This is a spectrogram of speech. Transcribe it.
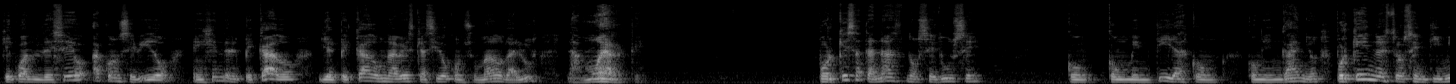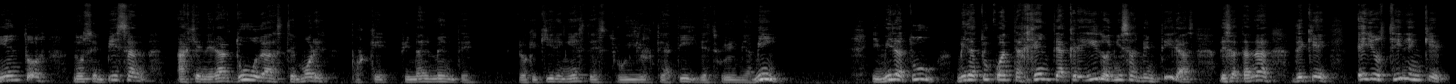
que cuando el deseo ha concebido engendra el pecado y el pecado una vez que ha sido consumado da luz la muerte. ¿Por qué Satanás nos seduce con, con mentiras, con, con engaños? ¿Por qué nuestros sentimientos nos empiezan a generar dudas, temores? Porque finalmente lo que quieren es destruirte a ti, destruirme a mí. Y mira tú, mira tú cuánta gente ha creído en esas mentiras de Satanás, de que ellos tienen que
